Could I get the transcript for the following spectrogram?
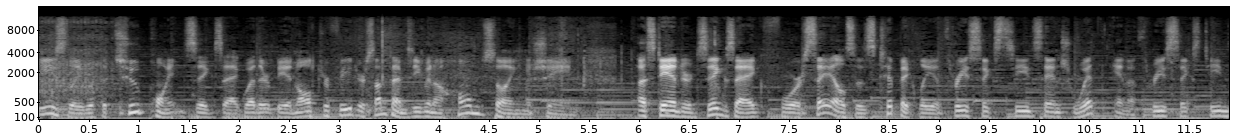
easily with a 2-point zigzag, whether it be an Ultrafeed or sometimes even a home sewing machine. A standard zigzag for sails is typically a 3 16 inch width and a 3 16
